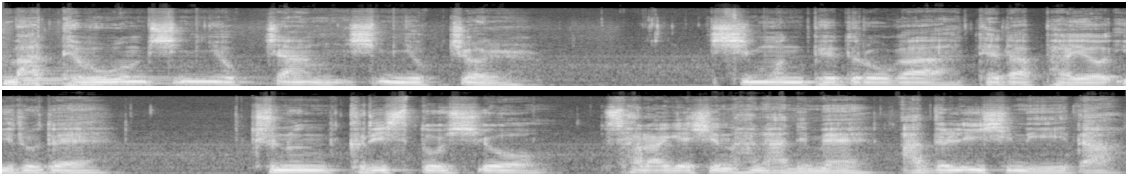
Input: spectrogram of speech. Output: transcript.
마태복음 16장 16절 시몬 베드로가 대답하여 이르되 주는 그리스도시요 살아계신 하나님의 아들이시니이다.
